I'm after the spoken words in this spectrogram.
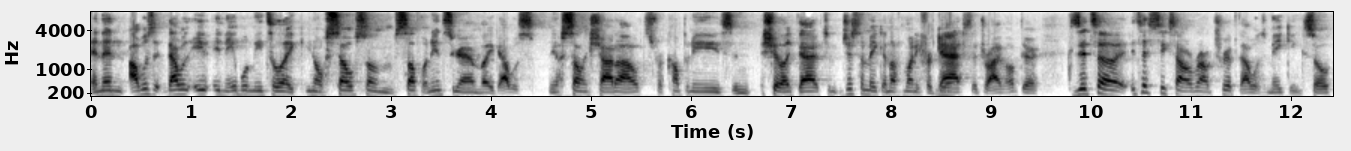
and then I was that was enabled me to like you know sell some stuff on Instagram. Like I was you know selling shout outs for companies and shit like that, to, just to make enough money for gas yeah. to drive up there. Because it's a it's a six hour round trip that I was making. So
